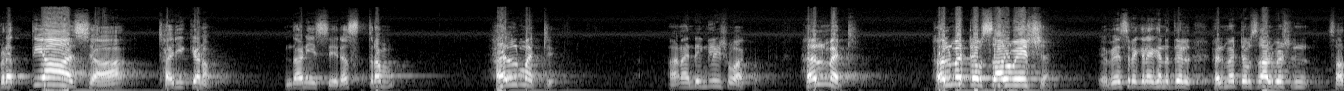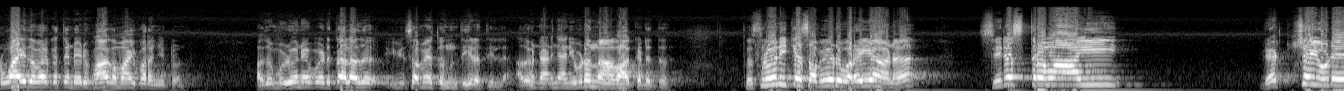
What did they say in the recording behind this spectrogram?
പ്രത്യാശ ധരിക്കണം. എന്താണ് ഈ സ്ഥിരസ്ത്രം ഹെൽമറ്റ് ആണ് എന്റെ ഇംഗ്ലീഷ് വാക്ക്. ഹെൽമറ്റ് ഹെൽമറ്റ് ഓഫ് സാൽവേഷൻ എഫേസ്രക്ക് ലേഖനത്തിൽ ഹെൽമറ്റ് ഓഫ് സാൽവേഷൻ സർവായുധ വർഗത്തിന്റെ ഒരു ഭാഗമായി പറഞ്ഞിട്ടുണ്ട്. അത് മുഴുവൻ എടുത്താൽ അത് ഈ സമയത്തൊന്നും തീരത്തില്ല. അതുകൊണ്ടാണ് ഞാൻ ഇവിടെ നിന്ന് ആ വാക്കെടുത്തത്. തെസ്ലോനിക്ക സഭയോട് പറയുകയാണ് സ്ഥിരസ്ത്രമായി രക്ഷയുടെ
